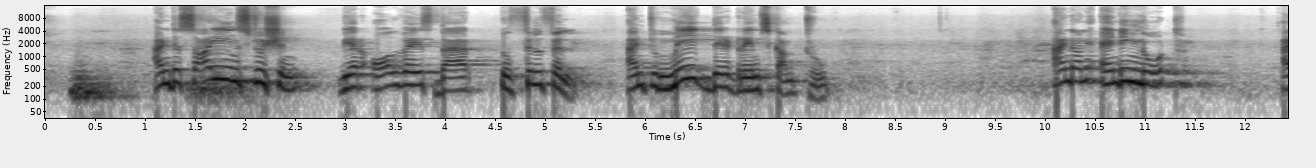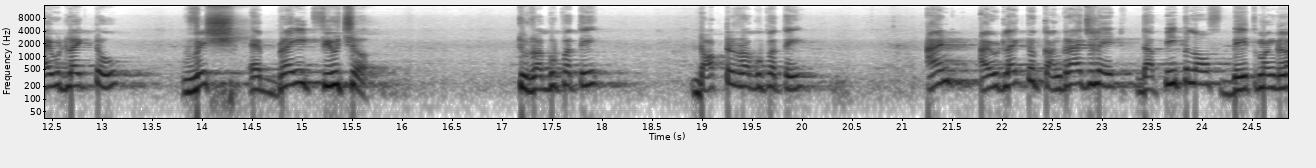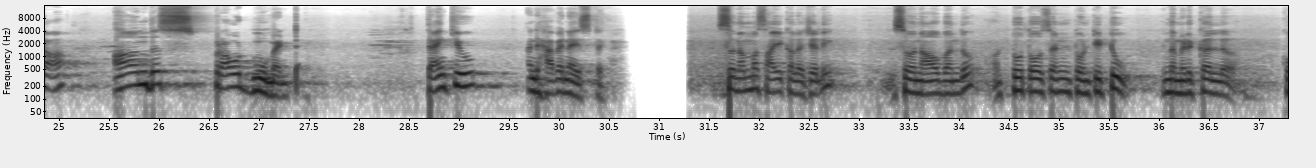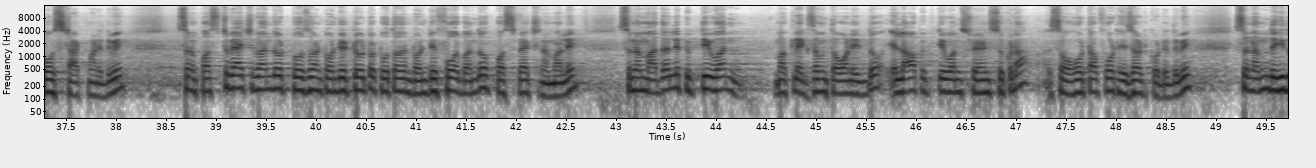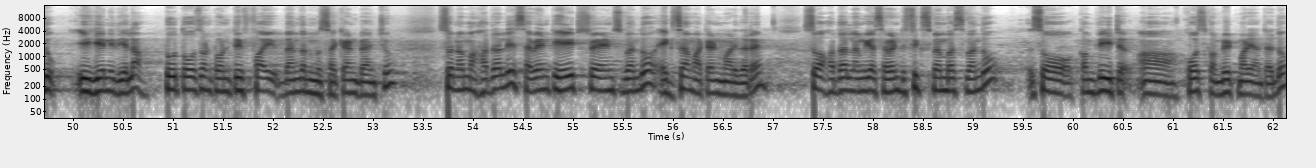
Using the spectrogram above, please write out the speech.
And the Sai institution, we are always there to fulfill and to make their dreams come true. And on ending note, I would like to wish a bright future to Raghupati, Dr. Raghupati, and I would like to congratulate the people of Betmangala on this proud moment. Thank you and have a nice day. So ನಮ್ಮ ಸಾಯಿ ಕಾಲೇಜಲ್ಲಿ so ನಾವು ಬಂದು two thousand twenty two ಇಂದ medical course start ಮಾಡಿದ್ವಿ so ನಮ್ಮ first batch ಬಂದು two thousand twenty two to two thousand twenty four ಬಂದು first batch ನಮ್ಮಲ್ಲಿ. ಸೊ ನಮ್ಮ ಅದರಲ್ಲಿ ಫಿಫ್ಟಿ ಒನ್ ಮಕ್ಳು ಎಕ್ಸಾಮ್ ತೊಗೊಂಡಿದ್ದು. ಎಲ್ಲ ಫಿಫ್ಟಿ ಒನ್ ಸ್ಟೂಡೆಂಟ್ಸು ಕೂಡ so out of out result ಕೊಟ್ಟಿದ್ವಿ. ಸೊ ನಮ್ಮದು ಇದು. ಈಗೇನಿದೆಯಲ್ಲ? ಟೂ ತೌಸಂಡ್ ಟ್ವೆಂಟಿ ಫೈವ್ ಬಂದು ನಮ್ಮ ಸೆಕೆಂಡ್ ಬ್ಯಾಂಚು ಸೊ ನಮ್ಮ ಅದರಲ್ಲಿ ಸೆವೆಂಟಿ ಏಯ್ಟ್ ಸ್ಟೂಡೆಂಟ್ಸ್ ಬಂದು ಎಕ್ಸಾಮ್ ಅಟೆಂಡ್ ಮಾಡಿದ್ದಾರೆ. ಸೊ ಅದರಲ್ಲಿ ನಮಗೆ ಸೆವೆಂಟಿ ಸಿಕ್ಸ್ ಮೆಂಬರ್ಸ್ ಬಂದು ಸೊ ಕಂಪ್ಲೀಟ್ ಕೋರ್ಸ್ ಕಂಪ್ಲೀಟ್ ಮಾಡಿ ಅಂಥದ್ದು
